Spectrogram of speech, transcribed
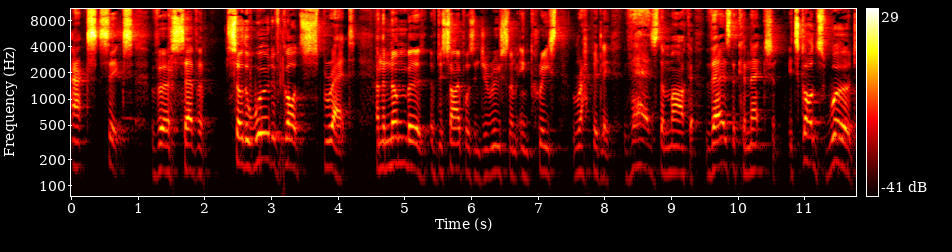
Acts 6, verse 7. So the word of God spread, and the number of disciples in Jerusalem increased rapidly. There's the marker, there's the connection. It's God's word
